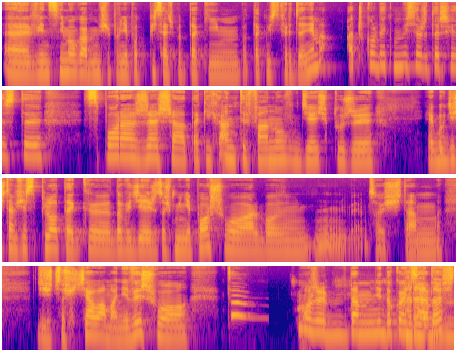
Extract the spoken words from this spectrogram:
e, więc nie mogłabym się pewnie podpisać pod takim, pod takim stwierdzeniem, aczkolwiek myślę, że też jest e, spora rzesza takich antyfanów gdzieś, którzy jakby gdzieś tam się z plotek e, dowiedzieli, że coś mi nie poszło, albo wiem, coś tam gdzieś coś chciałam, a nie wyszło, to może tam nie do końca... Radość?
